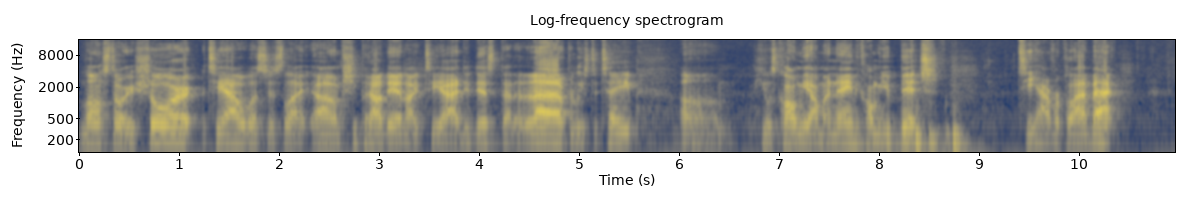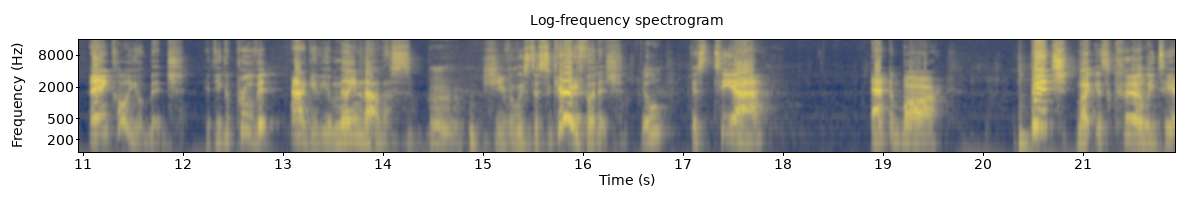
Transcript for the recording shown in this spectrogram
long story short, T.I. was just like um, she put out there like T.I. did this, da da da, released the tape. Um, he was calling me out my name. He called me a bitch. T.I. replied back, "I ain't call you a bitch. If you could prove it, I'll give you a million dollars." She released the security footage. Ooh. It's T.I. at the bar, bitch. Like it's clearly Ti.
